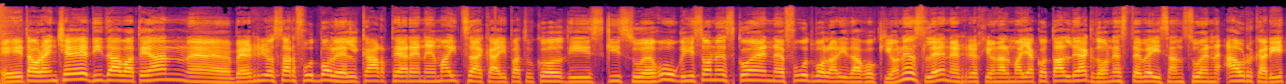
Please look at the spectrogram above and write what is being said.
Eta oraintxe, dida batean e, berriozar futbol elkartearen emaitzak aipatuko dizkizuegu. Gizonezkoen futbolari dagokionez lehen regional mailako taldeak donestebe izan zuen aurkari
